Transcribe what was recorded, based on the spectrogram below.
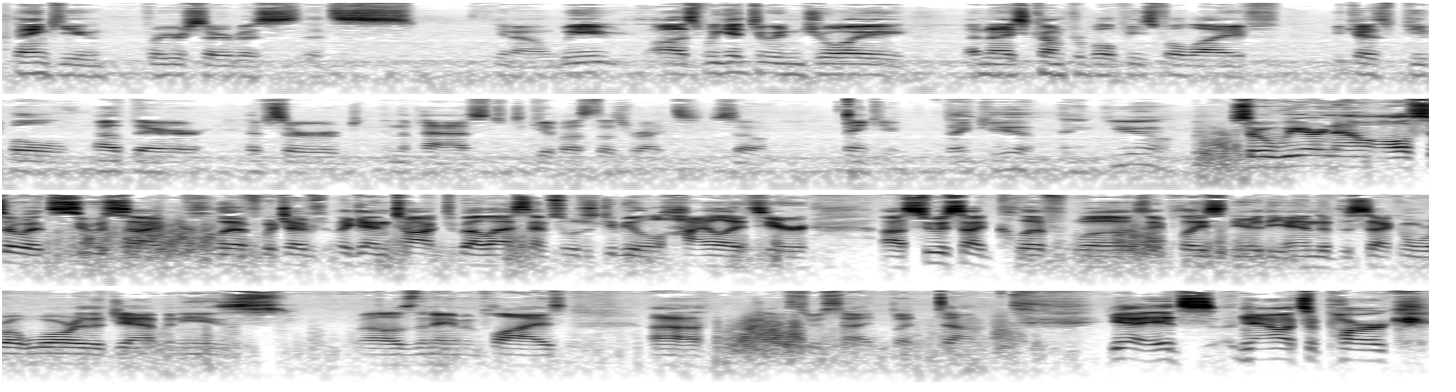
thank you for your service. It's you know we us we get to enjoy a nice, comfortable, peaceful life because people out there have served in the past to give us those rights. So thank you. Thank you. Thank you. So we are now also at Suicide Cliff, which I've again talked about last time. So we'll just give you a little highlights here. Uh, Suicide Cliff was a place near the end of the Second World War. The Japanese, well, as the name implies, uh, committed suicide. But um, yeah, it's now it's a park.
